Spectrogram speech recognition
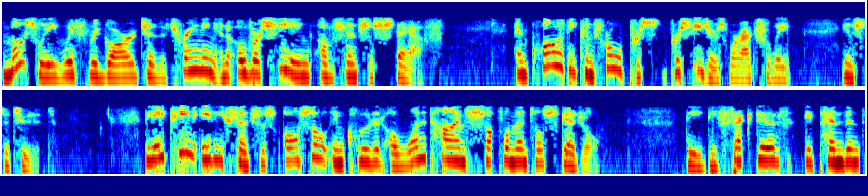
mostly with regard to the training and overseeing of census staff. And quality control pr procedures were actually instituted. The 1880 census also included a one-time supplemental schedule, the Defective, Dependent,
